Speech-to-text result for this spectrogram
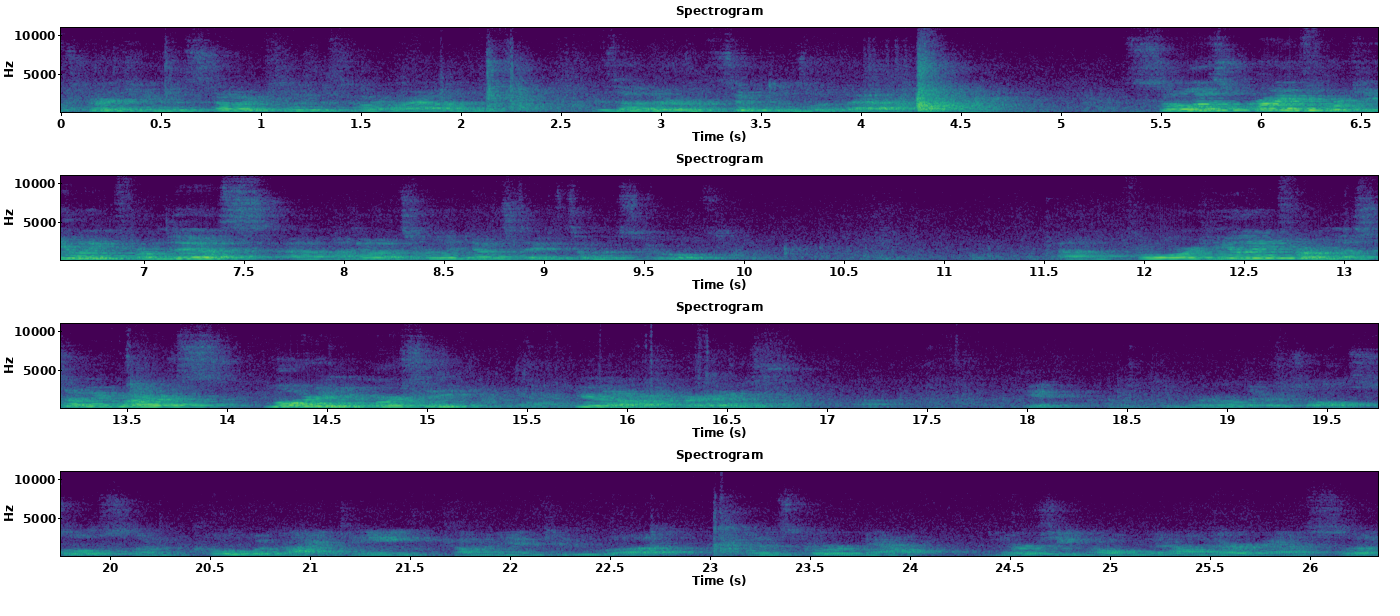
experiencing the stomach flu that's going around. and There's other symptoms with that. So let's pray for healing from this. Uh, I know it's really devastated some of the schools. Um, For healing from the stomach virus, Lord, in your mercy, hear our prayers. Well, there's also some COVID-19 coming into uh, now. Nursing home down there has, uh,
